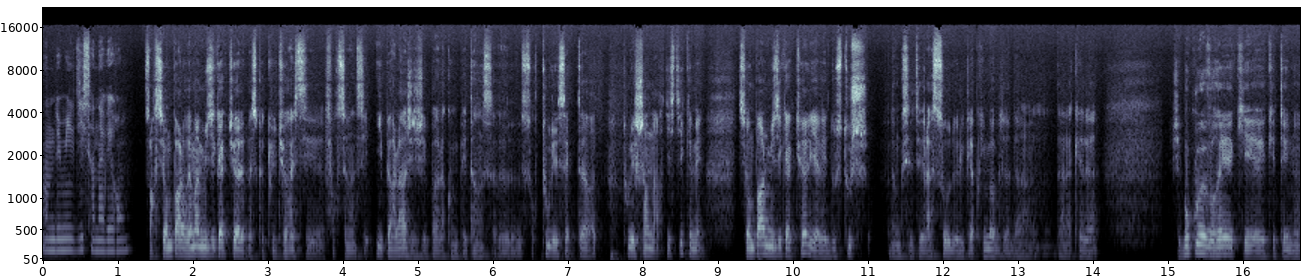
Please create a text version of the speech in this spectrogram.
en 2010 en Aveyron? Alors si on parle vraiment musique actuelle, parce que culturel c'est forcément c'est hyper large et j'ai pas la compétence euh, sur tous les secteurs, tous les champs artistiques, mais si on parle musique actuelle, il y avait 12 touches, donc c'était l'assaut de Luc Laprimob dans, dans laquelle j'ai beaucoup œuvré, qui, qui était une,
